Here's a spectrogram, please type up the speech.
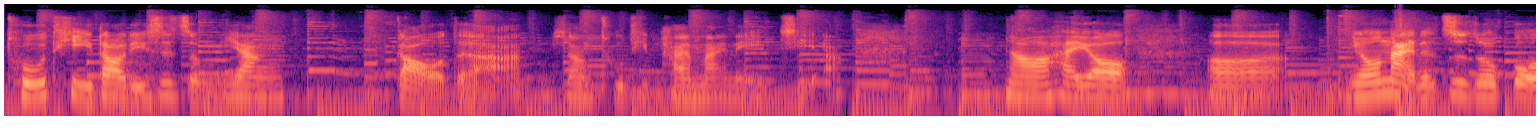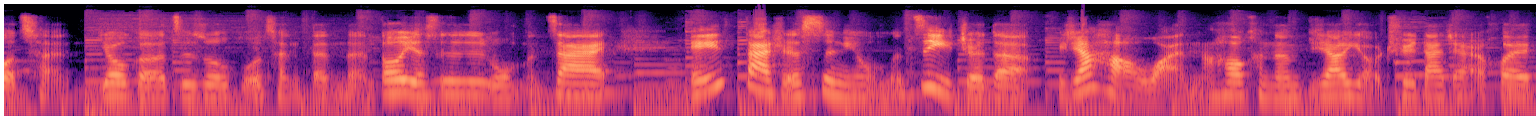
土体到底是怎么样搞的啊，像土体拍卖那一集啊，然后还有呃牛奶的制作过程、优格制作过程等等，都也是我们在诶大学四年我们自己觉得比较好玩，然后可能比较有趣，大家也会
